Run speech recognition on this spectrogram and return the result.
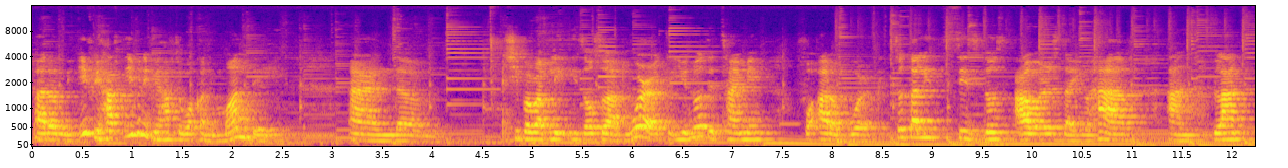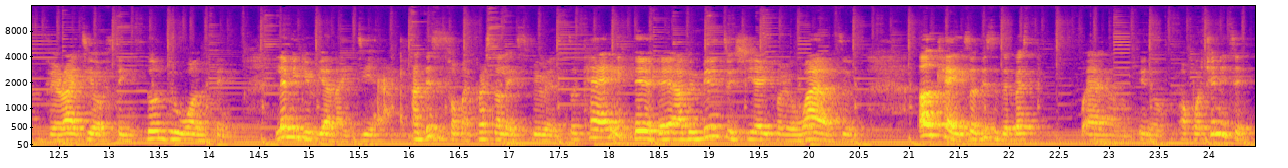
pardon me. If you have, even if you have to work on a Monday, and um, she probably is also at work, you know the timing for out of work. Totally seize those hours that you have and plan variety of things. Don't do one thing. Let me give you an idea. And this is from my personal experience, okay? I've been meaning to share it for a while too. Okay, so this is the best um, you know opportunity.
